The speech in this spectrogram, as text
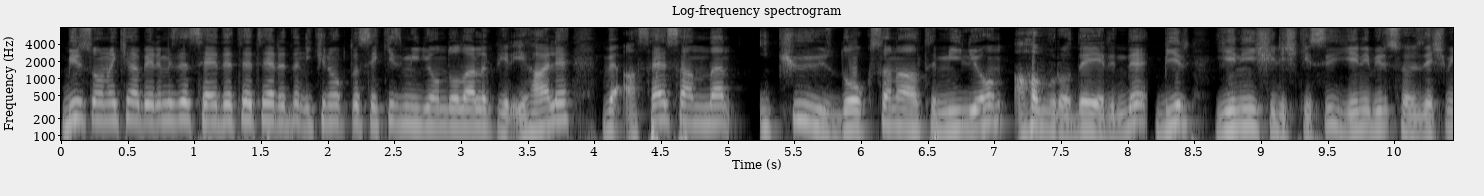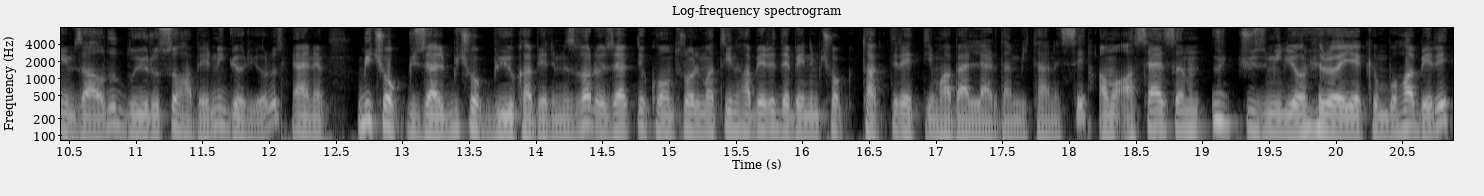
Bir sonraki haberimizde SDTTR'den 2.8 milyon dolarlık bir ihale ve Aselsan'dan 296 milyon avro değerinde bir yeni iş ilişkisi, yeni bir sözleşme imzaladığı duyurusu haberini görüyoruz. Yani birçok güzel, birçok büyük haberimiz var. Özellikle Kontrolmatik'in haberi de benim çok takdir ettiğim haberlerden bir tanesi. Ama Aselsan'ın 300 milyon euroya yakın bu haberi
